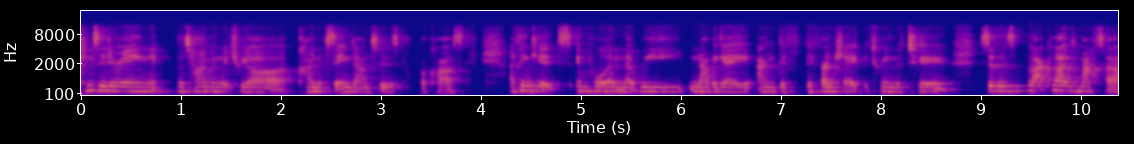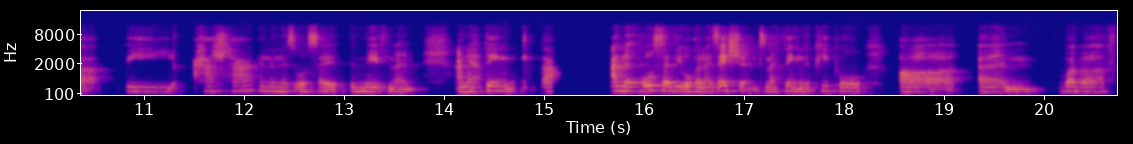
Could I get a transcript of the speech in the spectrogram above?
considering the time in which we are kind of sitting down to this podcast, I think it's important that we navigate and dif- differentiate between the two. So there's Black Lives Matter, the hashtag, and then there's also the movement. And yeah. I think that, and then also the organizations. And I think that people are, um, whether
